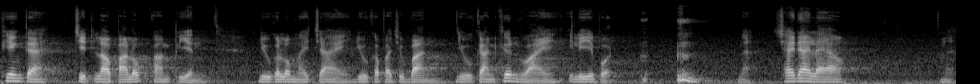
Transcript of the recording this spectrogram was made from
เพียงแต่จิตเราปารบความเพียรอยู่กับลมหายใจ อยู่กับปัจจุบัน อยู่การเคลื่อนไหวอิริยาบถนะใช้ได้แล้วนะ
